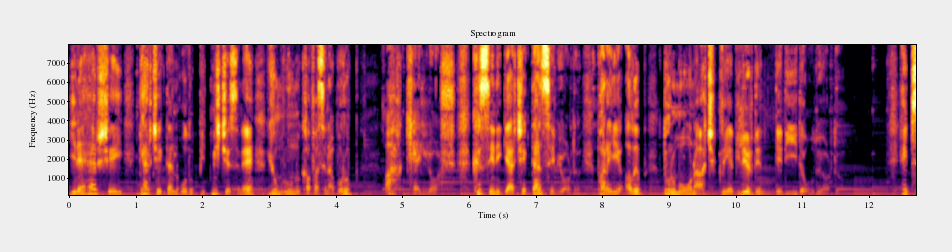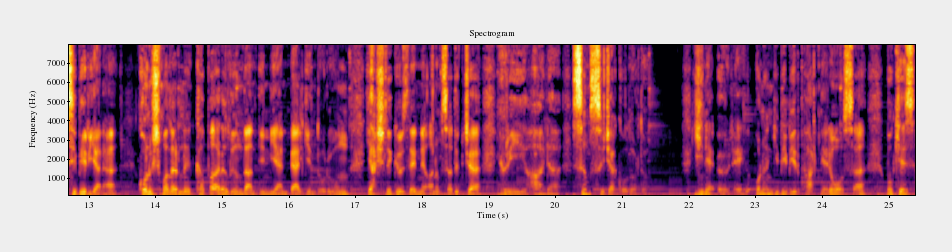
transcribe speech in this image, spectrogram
yine her şey gerçekten olup bitmişçesine yumruğunu kafasına vurup Ah kelloş, kız seni gerçekten seviyordu. Parayı alıp durumu ona açıklayabilirdin dediği de oluyordu. Hepsi bir yana, konuşmalarını kapı aralığından dinleyen Belgin Doruk'un yaşlı gözlerini anımsadıkça yüreği hala sımsıcak olurdu.'' Yine öyle, onun gibi bir partneri olsa bu kez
